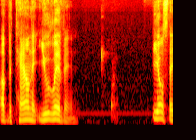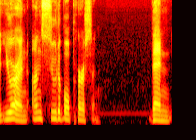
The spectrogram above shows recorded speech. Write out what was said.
of the town that you live in feels that you are an unsuitable person, then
